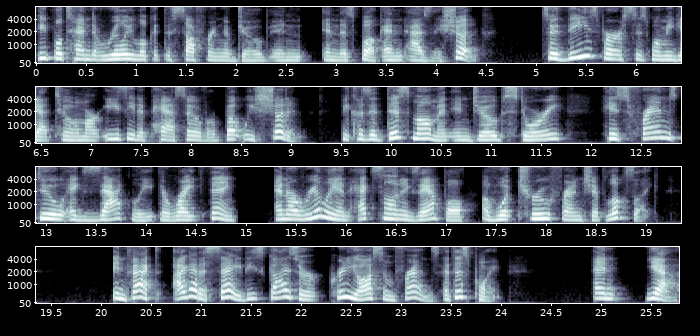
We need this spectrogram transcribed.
people tend to really look at the suffering of Job in in this book, and as they should. So these verses, when we get to them, are easy to pass over, but we shouldn't, because at this moment in Job's story, his friends do exactly the right thing and are really an excellent example of what true friendship looks like. In fact, I got to say, these guys are pretty awesome friends at this point. And yeah,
